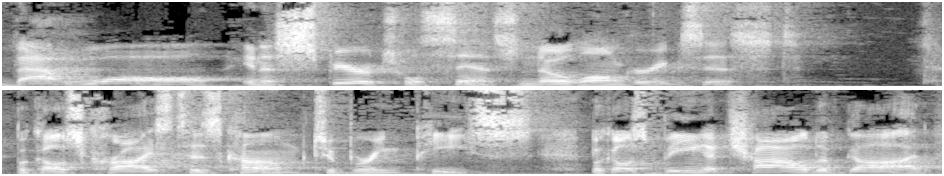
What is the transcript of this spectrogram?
That wall, in a spiritual sense, no longer exists because Christ has come to bring peace. Because being a child of God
